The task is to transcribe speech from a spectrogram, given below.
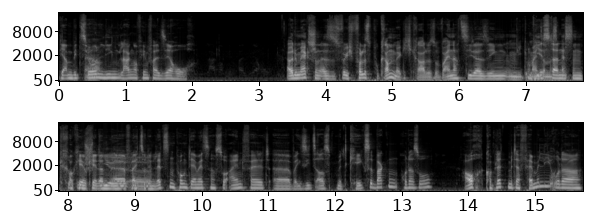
die Ambitionen Ja. liegen, lagen auf jeden Fall sehr hoch. Aber du merkst schon, also es ist wirklich volles Programm, merke ich gerade. So Weihnachtslieder singen, irgendwie Wie gemeinsames dann, Essen, Okay, okay, dann äh, vielleicht so äh, den letzten Punkt, der mir jetzt noch so einfällt. Äh, wie sieht's aus mit Kekse backen oder so? Auch komplett mit der Family oder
